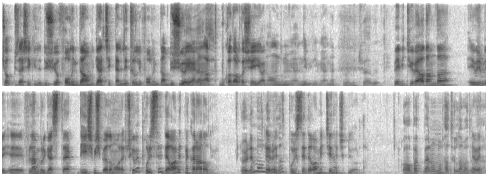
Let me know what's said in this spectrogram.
çok güzel şekilde düşüyor. Falling down gerçekten literally falling down düşüyor yani. Evet. Yani artık bu kadar da şey yani anladın mı yani ne bileyim yani. Ve Bitiyor abi. Ve bitiyor ve adam da evrimli e, Flambergas'te değişmiş bir adam olarak çıkıyor ve poliste devam etme kararı alıyor. Öyle mi oluyor Evet, lan? poliste devam edeceğini açıklıyor orada. Aa bak ben onu hatırlamadım Evet. ya.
